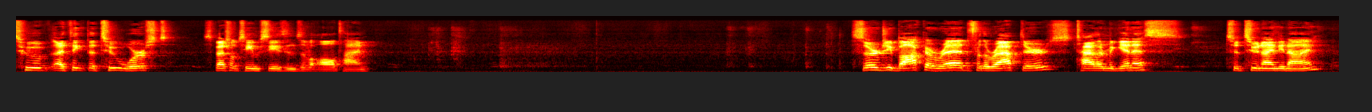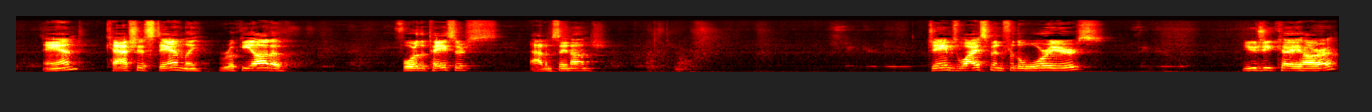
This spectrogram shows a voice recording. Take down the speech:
two I think the two worst special team seasons of all time. Serge Ibaka red for the Raptors, Tyler McGinnis to 299 and Cassius Stanley rookie auto for the Pacers, Adam St. Ange. James Wiseman for the Warriors, Yuji Kaihara,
